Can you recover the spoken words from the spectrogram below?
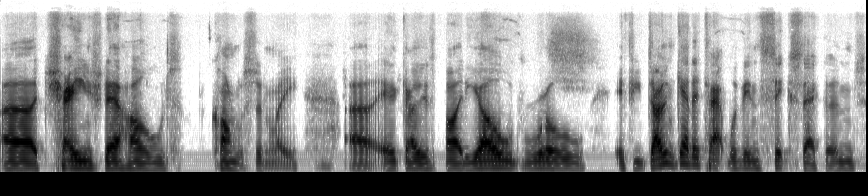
uh, changed their holds constantly. Uh, it goes by the old rule if you don't get a tap within six seconds,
